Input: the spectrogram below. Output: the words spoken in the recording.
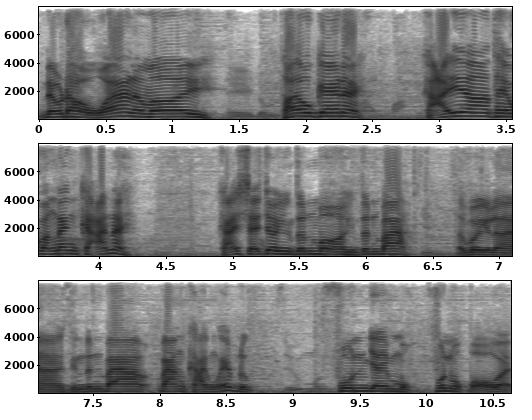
Đau đầu quá em ơi. Thôi ok này khải ờ, theo bản năng khải này. Khải sẽ cho hiền tinh mơ hiền tinh ba. Tại vì là hiền tinh ba ban khải cũng ép được full dây một, full một bộ rồi.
